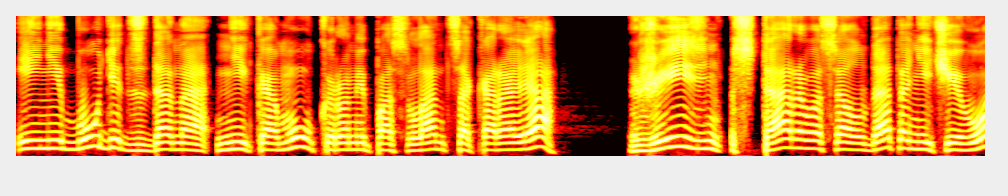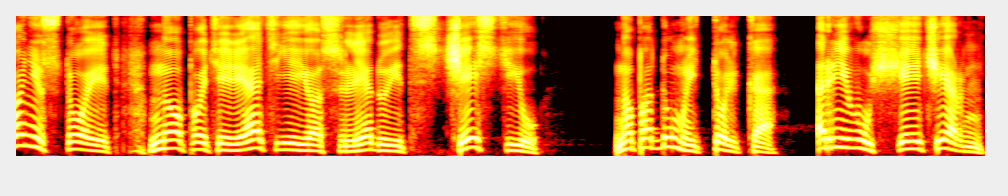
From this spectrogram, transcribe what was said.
и не будет сдана никому, кроме посланца короля. Жизнь старого солдата ничего не стоит, но потерять ее следует с честью. Но подумай только, ревущая чернь,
